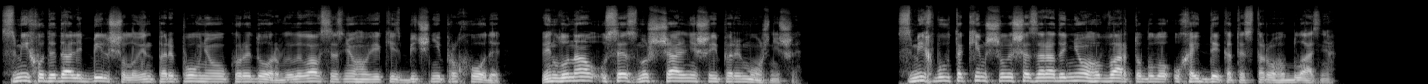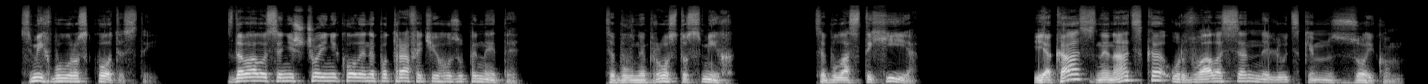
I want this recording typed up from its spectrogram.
Сміху дедалі більшало, він переповнював коридор, виливався з нього в якісь бічні проходи, він лунав усе знущальніше і переможніше. Сміх був таким, що лише заради нього варто було ухайдикати старого блазня. Сміх був розкотистий. Здавалося, ніщо і ніколи не потрафить його зупинити. Це був не просто сміх, це була стихія, яка зненацька урвалася нелюдським зойком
